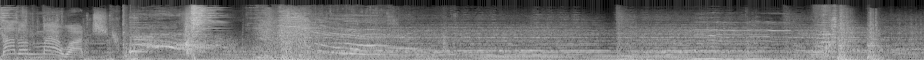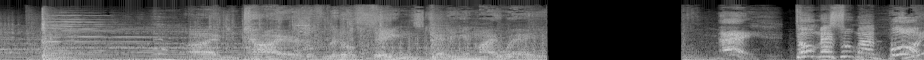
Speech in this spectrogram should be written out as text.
Not on my watch. Tired of little things getting in my way. Hey, don't mess with my boy!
